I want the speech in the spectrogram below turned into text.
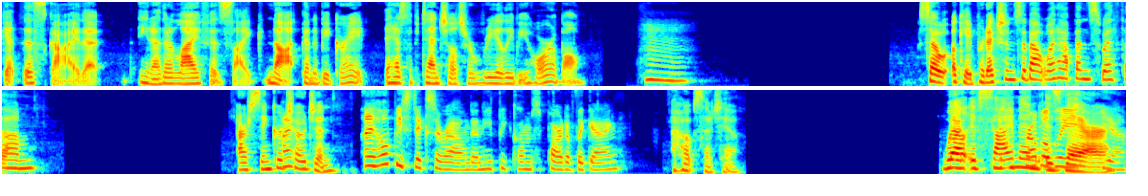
get this guy that you know their life is like not going to be great. It has the potential to really be horrible. Hmm. So, okay, predictions about what happens with um our sinker Chojin. I hope he sticks around and he becomes part of the gang. I hope so too. Well, But if Simon probably- is there, yeah,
